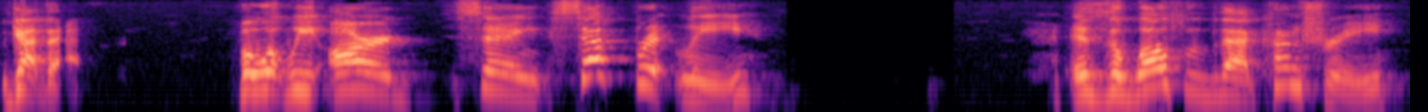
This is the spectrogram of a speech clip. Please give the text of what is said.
we got that. But what we are saying separately is the wealth of that country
